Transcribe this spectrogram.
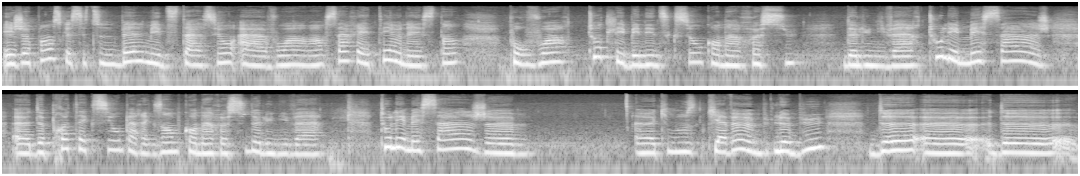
Et je pense que c'est une belle méditation à avoir, hein, s'arrêter un instant pour voir toutes les bénédictions qu'on a reçues de l'univers, tous les messages euh, de protection, par exemple, qu'on a reçus de l'univers, tous les messages... Euh, euh, qui, nous, qui avait le but de, euh, de,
